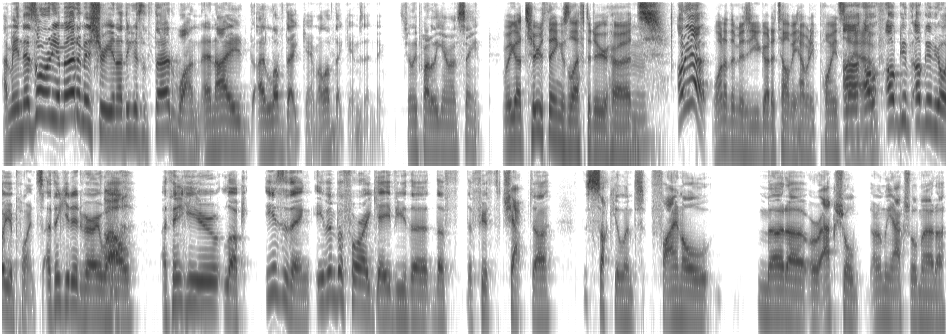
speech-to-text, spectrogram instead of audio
I mean, there's already a murder mystery, and I think it's the third one, and I I love that game. I love that game's ending. It's the only part of the game I've seen. We got two things left to do, Herds. Oh yeah, One of them is you got to tell me how many points uh, I I'll, have. I'll give I'll give you all your points. I think you did very well. Oh, I think you look. Here's the thing. Even before I gave you the the the fifth chapter, the succulent final murder or actual only actual murder,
